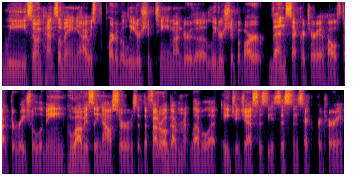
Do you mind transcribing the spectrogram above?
we so in Pennsylvania, I was part of a leadership team under the leadership of our then Secretary of Health, Dr. Rachel Levine, who obviously now serves at the federal government level at HHS as the Assistant Secretary.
